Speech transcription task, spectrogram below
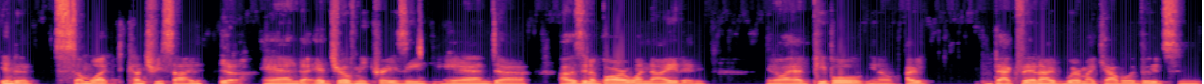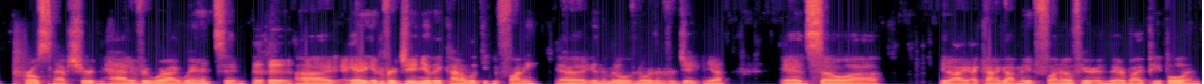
into somewhat countryside. Yeah. And it drove me crazy. And uh, I was in a bar one night and, you know, I had people, you know, I, back then I'd wear my cowboy boots and pearl snap shirt and hat everywhere I went. And uh, in Virginia, they kind of look at you funny uh, in the middle of Northern Virginia. And so, uh, you know, I, I kind of got made fun of here and there by people. And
